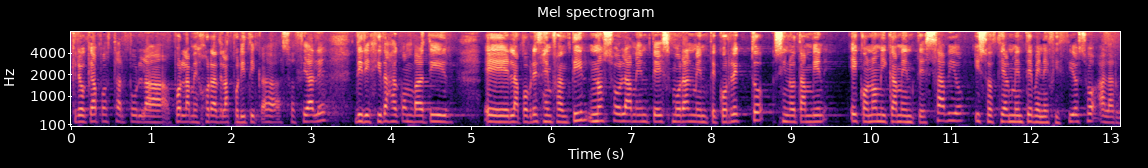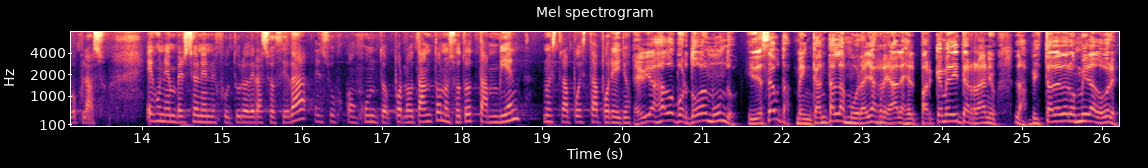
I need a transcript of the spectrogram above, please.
creo que apostar por la, por la mejora de las políticas sociales dirigidas a combatir eh, la pobreza infantil no solamente es moralmente correcto sino también económicamente sabio y socialmente beneficioso a largo plazo. Es una inversión en el futuro de la sociedad en su conjunto. Por lo tanto, nosotros también nuestra apuesta por ello. He viajado por todo el mundo y de Ceuta me encantan las murallas reales, el parque mediterráneo, las vistas desde los miradores,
